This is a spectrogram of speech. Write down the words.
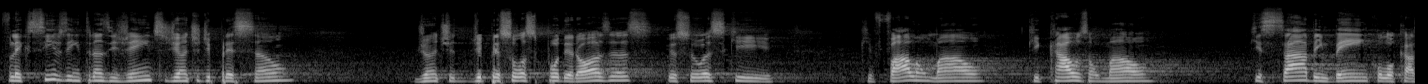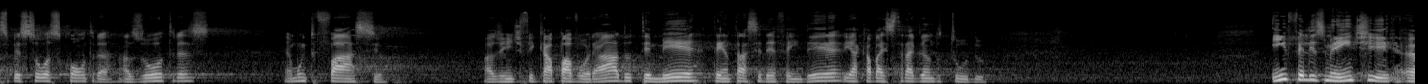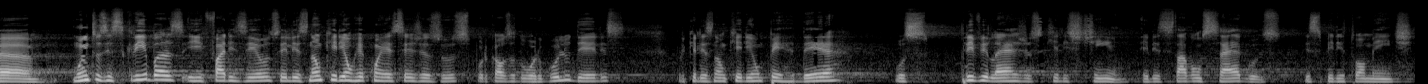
flexíveis e intransigentes diante de pressão, diante de pessoas poderosas, pessoas que, que falam mal, que causam mal, que sabem bem colocar as pessoas contra as outras. É muito fácil a gente ficar apavorado, temer, tentar se defender e acabar estragando tudo. Infelizmente, uh, muitos escribas e fariseus, eles não queriam reconhecer Jesus por causa do orgulho deles, porque eles não queriam perder os privilégios que eles tinham. Eles estavam cegos espiritualmente.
